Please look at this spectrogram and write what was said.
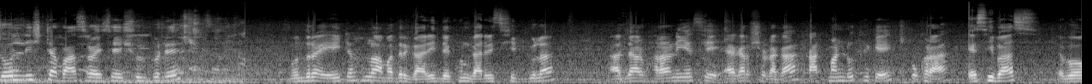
চল্লিশটা বাস রয়েছে এই সুরকুটে। বন্ধুরা, এইটা হলো আমাদের গাড়ি। দেখুন, গাড়ির সিটগুলা যার ভাড়া নিয়েছে এগারোশো টাকা। কাঠমান্ডু থেকে পোখরা, এসি বাস এবং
